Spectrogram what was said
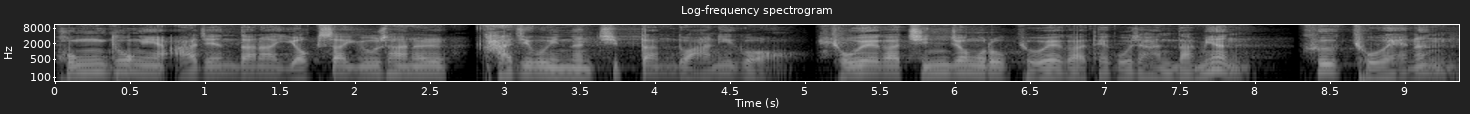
공동의 아젠다나 역사 유산을 가지고 있는 집단도 아니고 교회가 진정으로 교회가 되고자 한다면 그 교회는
